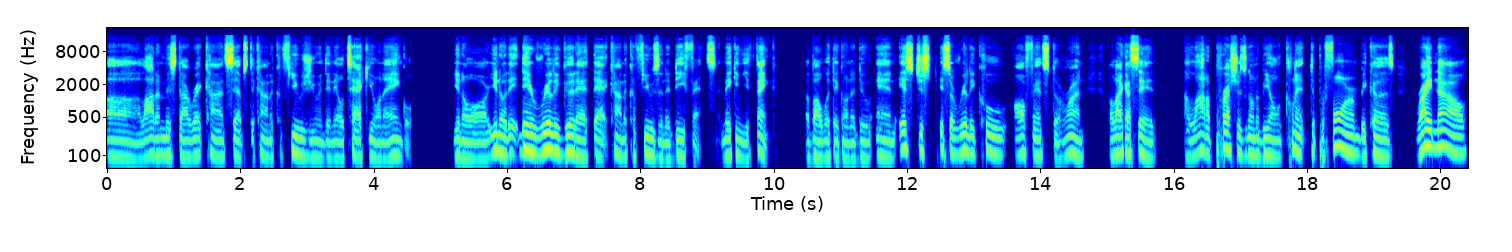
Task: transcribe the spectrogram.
uh, a lot of misdirect concepts to kind of confuse you, and then they'll attack you on an angle. You know, or you know, they, they're really good at that kind of confusing the defense, making you think about what they're going to do. And it's just it's a really cool offense to run but like I said, a lot of pressure is going to be on Klint to perform because right now,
